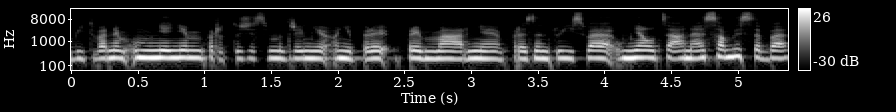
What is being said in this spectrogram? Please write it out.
výtvarným uměním, protože samozřejmě oni pri, primárně prezentují své umělce a ne sami sebe.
